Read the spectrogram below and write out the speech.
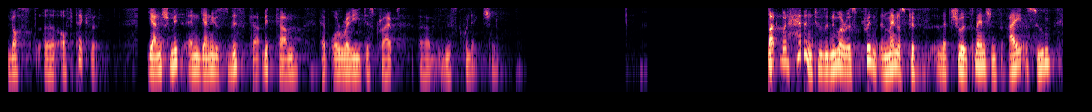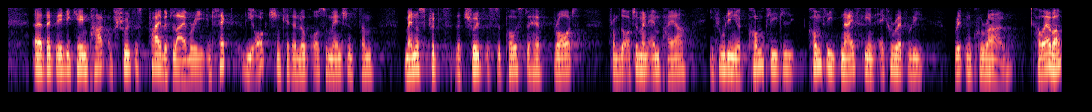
lost uh, of Texel. Jan Schmidt and Jan Just Witkam have already described um, this collection. But what happened to the numerous prints and manuscripts that Schultz mentions? I assume uh, that they became part of Schultz's private library. In fact, the auction catalogue also mentions some manuscripts that Schultz is supposed to have brought from the Ottoman Empire, including a completely, complete, nicely and accurately written Quran. However,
